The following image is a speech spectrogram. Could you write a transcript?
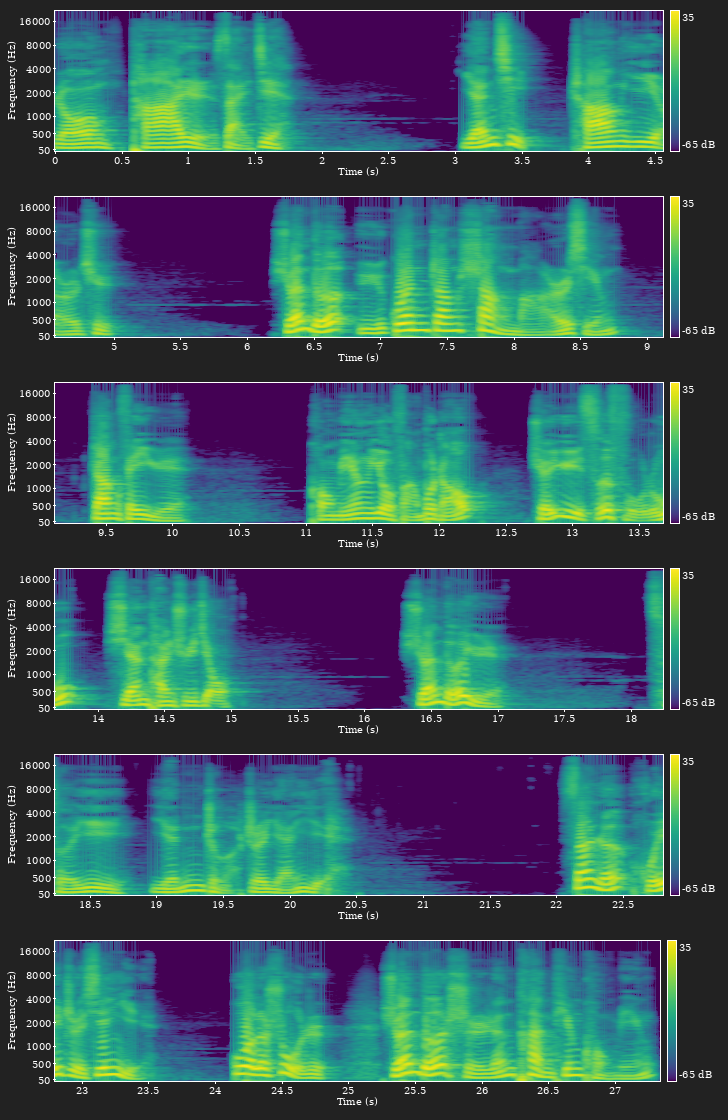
容他日再见。”言讫，长揖而去。玄德与关张上马而行。张飞曰：“孔明又访不着，却遇此腐儒，闲谈许久。”玄德曰：“此亦隐者之言也。”三人回至新野。过了数日，玄德使人探听孔明，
